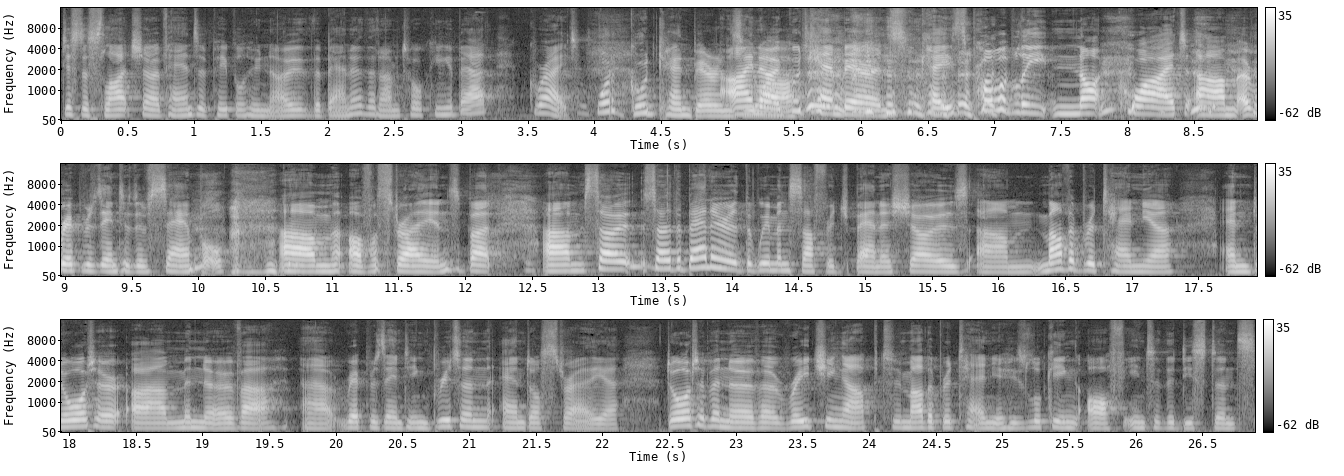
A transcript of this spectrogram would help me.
just a slight show of hands of people who know the banner that I'm talking about? Great. What a good Canberrans I know, good Canberrans. okay, it's probably not quite um, a representative sample um, of Australians, but um, so so the banner, the women's suffrage banner, shows um, Mother Britannia and daughter uh, Minerva, uh, representing Britain and Australia. Daughter Minerva reaching up to Mother Britannia, who's looking off into the distance,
